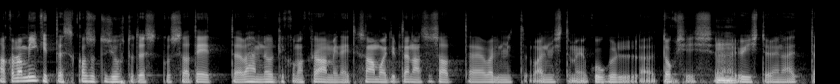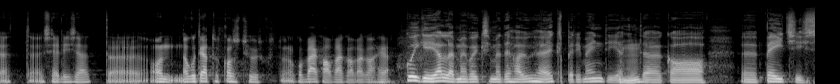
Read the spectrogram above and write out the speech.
Aga no mingitest kasutusjuhtudest, kus sa teed vähem nõudlikuma kraami, näiteks samamoodi tänase saate valmist-, valmistame ju Google Docsis mm. ühistööna ette, et sellised on nagu teatud kasutusjuhud, kus on nagu väga-väga-väga hea. kuigi jälle me võiksime teha ühe eksperimendi, et mm -hmm. ka Page'is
